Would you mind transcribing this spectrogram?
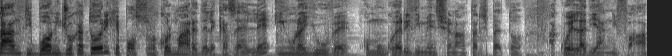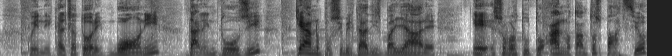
tanti buoni giocatori che possono colmare delle caselle in una Juve comunque ridimensionata rispetto a quella di anni fa, quindi calciatori buoni, talentuosi, che hanno possibilità di sbagliare e soprattutto hanno tanto spazio,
